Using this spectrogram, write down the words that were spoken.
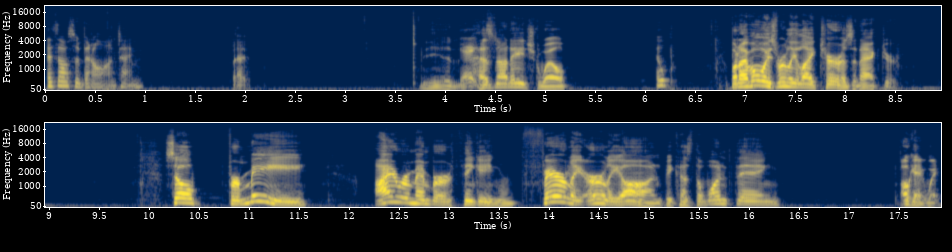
It's also been a long time. But It Yikes. has not aged well. Nope. But I've always really liked her as an actor. So for me, I remember thinking fairly early on because the one thing. Okay, wait.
